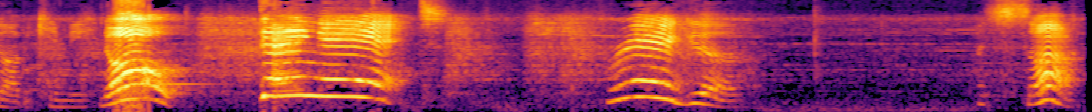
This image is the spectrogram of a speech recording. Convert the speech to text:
Gotta be kidding me. No! Dang it! Frig! I suck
